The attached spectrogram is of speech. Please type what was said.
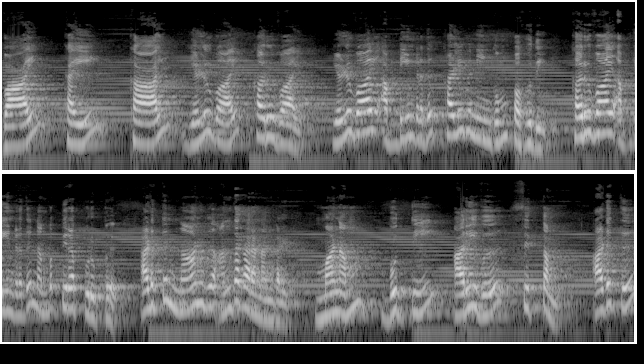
வாய் கை கால் எழுவாய் கருவாய். எழுவாய் அப்படின்றது கழிவு நீங்கும் பகுதி. கருவாய் அப்படின்றது நம்ம பிறப்புறுப்பு. அடுத்து நான்கு அந்தகரணங்கள். மனம் புத்தி அறிவு சித்தம். அடுத்து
